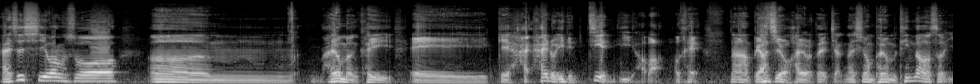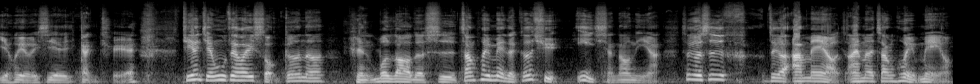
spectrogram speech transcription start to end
还是希望说，嗯，朋友们可以诶、给海海 o 一点建议，好不好？OK，那不要只有海 o 在讲，那希望朋友们听到的时候也会有一些感觉。今天节目最后一首歌呢，选播到的是张惠妹的歌曲《一想到你》啊，这个是这个阿妹哦，阿妹张惠妹哦，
